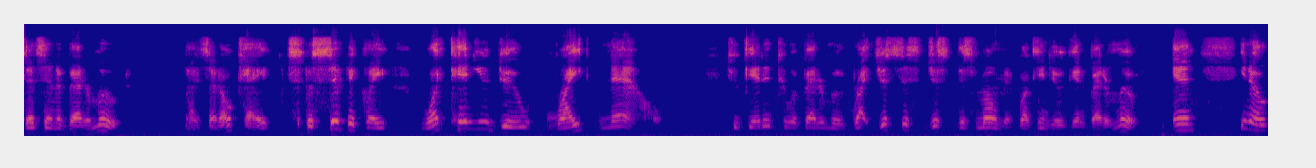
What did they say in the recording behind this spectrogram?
that's in a better mood. I said, okay, specifically, what can you do right now to get into a better mood right? Just this just this moment what can you do to get a better mood? And you know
